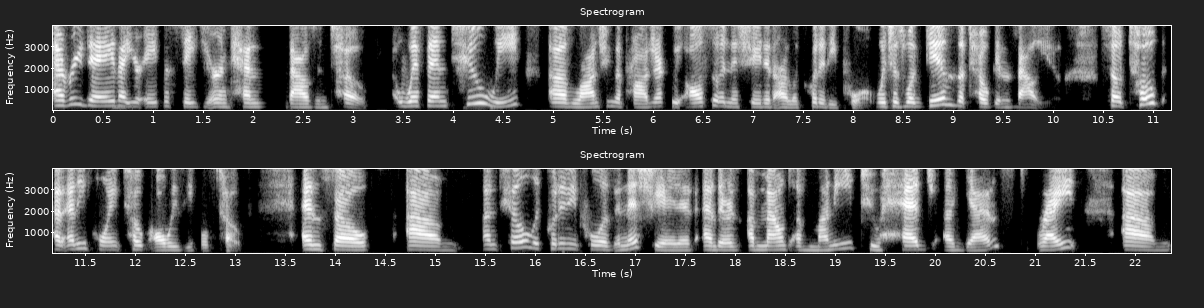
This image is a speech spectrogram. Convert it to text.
every day that your ape is staked, you earn 10,000 toke. Within two weeks of launching the project, we also initiated our liquidity pool, which is what gives the tokens value. So toke at any point, toke always equals toke. And so um, until liquidity pool is initiated and there's amount of money to hedge against right um,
